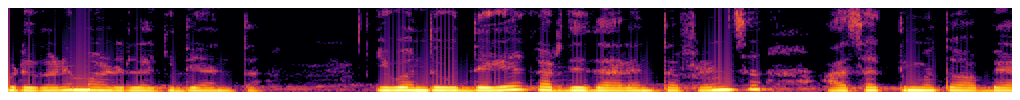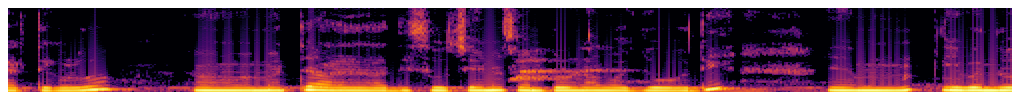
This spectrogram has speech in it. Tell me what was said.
ಬಿಡುಗಡೆ ಮಾಡಲಾಗಿದೆ ಅಂತ. ಈ ಒಂದು ಹುದ್ದೆಗೆ ಕರೆದಿದ್ದಾರೆ ಅಂತ ಫ್ರೆಂಡ್ಸ್. ಆಸಕ್ತಿ ಮತ್ತು ಅಭ್ಯರ್ಥಿಗಳು ಮತ್ತು ಅಧಿಸೂಚನೆ ಸಂಪೂರ್ಣವಾಗಿ ಓದಿ ಈ ಒಂದು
